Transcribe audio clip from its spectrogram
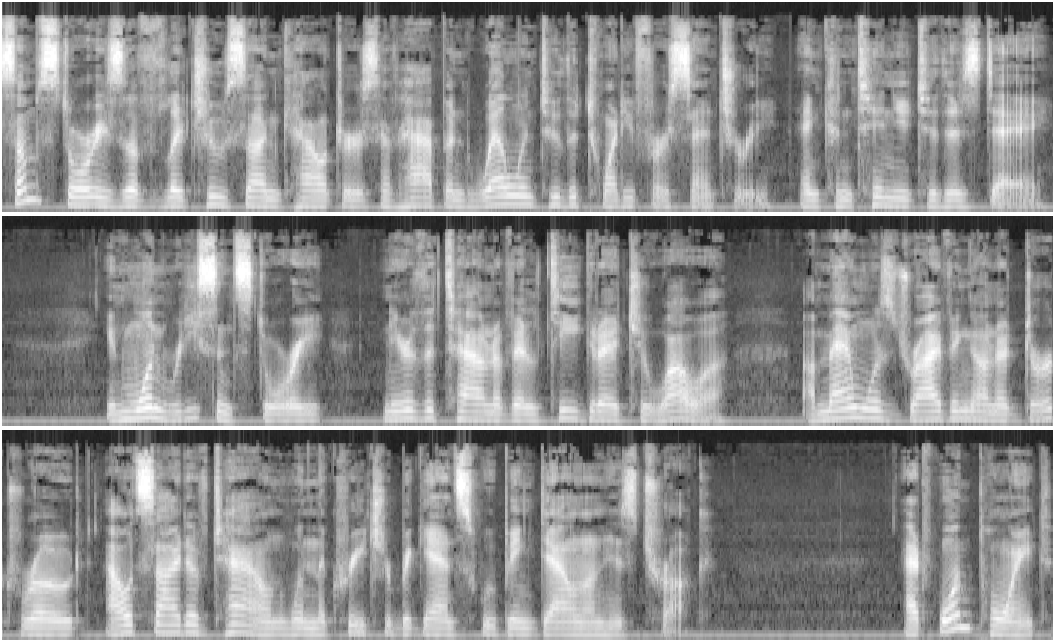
Some stories of lechuza encounters have happened well into the 21st century and continue to this day. In one recent story, near the town of El Tigre, Chihuahua, a man was driving on a dirt road outside of town when the creature began swooping down on his truck. At one point,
